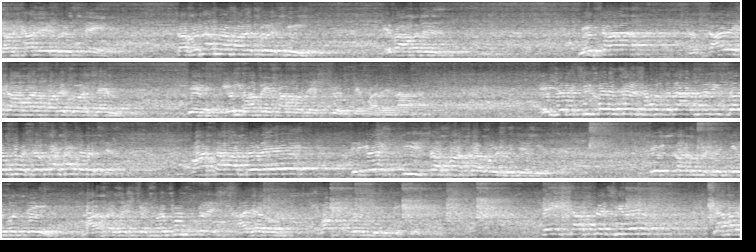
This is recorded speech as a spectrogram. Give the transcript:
সরকারের বিরুদ্ধে, তখন আমরা মনে করেছি এবং আমাদের নেতা তারেক রহমান মনে করেছেন যে এইভাবে বাংলাদেশ চলতে পারে না। এই জন্য কি করেছেন? সমস্ত রাজনৈতিক দলগুলোর সাথে কথা বলেছেন কথা বলে তিনি একত্রিশ দফা কর্মসূচি দিয়েছেন। সেই কর্মসূচির মধ্যে বাংলাদেশকে নতুন করে সাজানোর স্বপ্ন তিনি সেই স্বপ্ন ছিল যে আমার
